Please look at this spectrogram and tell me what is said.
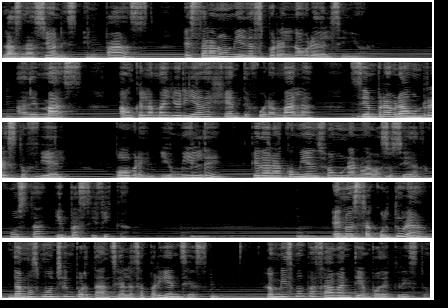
Las naciones, en paz, estarán unidas por el nombre del Señor. Además, aunque la mayoría de gente fuera mala, siempre habrá un resto fiel, pobre y humilde que dará comienzo a una nueva sociedad justa y pacífica. En nuestra cultura damos mucha importancia a las apariencias, lo mismo pasaba en tiempo de Cristo.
